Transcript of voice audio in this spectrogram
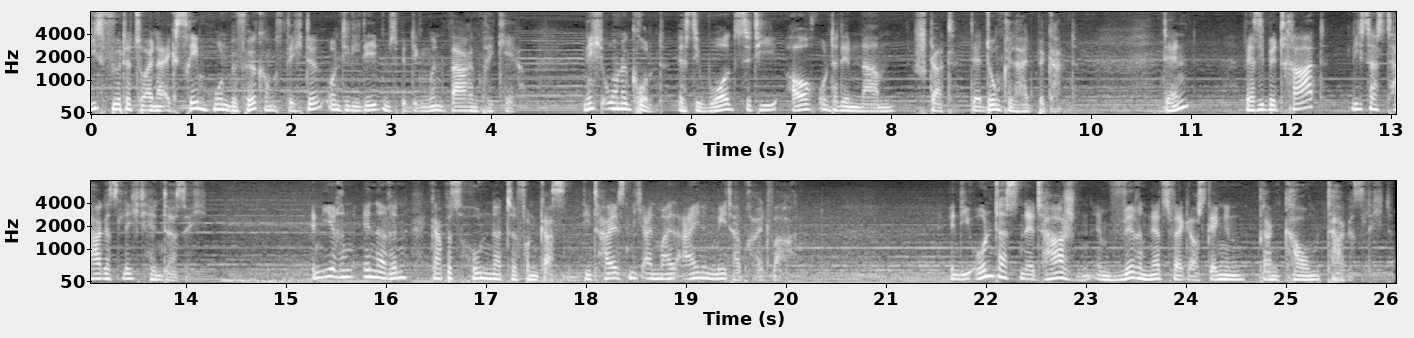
Dies führte zu einer extrem hohen Bevölkerungsdichte und die Lebensbedingungen waren prekär. Nicht ohne Grund ist die Walled City auch unter dem Namen Stadt der Dunkelheit bekannt. Denn wer sie betrat, ließ das Tageslicht hinter sich. In ihrem Inneren gab es hunderte von Gassen, die teils nicht einmal einen Meter breit waren. In die untersten Etagen im wirren Netzwerk aus Gängen drang kaum Tageslicht.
